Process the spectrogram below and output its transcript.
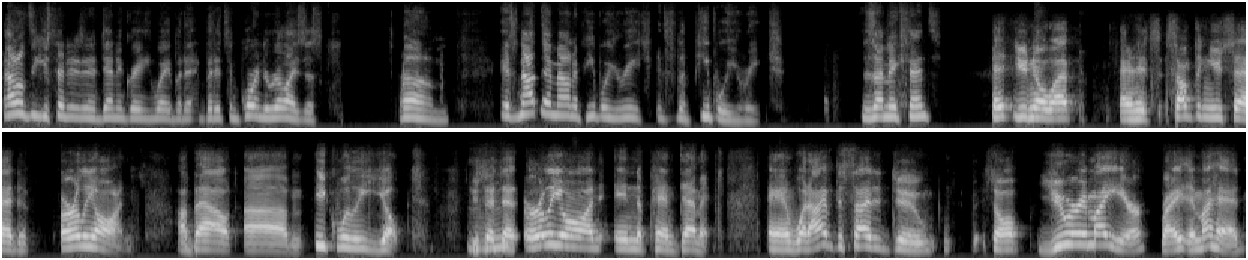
I don't think you said it in a denigrating way, but it, but it's important to realize this. Um, it's not the amount of people you reach; it's the people you reach. Does that make sense? It, you know what? And it's something you said early on about um, equally yoked. You mm-hmm. said that early on in the pandemic. And what I've decided to do, so you were in my ear, right? In my head.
